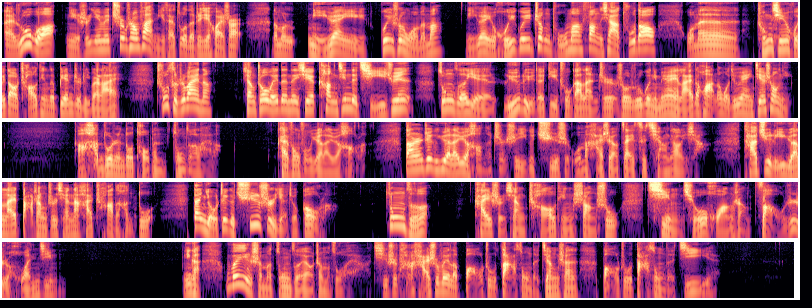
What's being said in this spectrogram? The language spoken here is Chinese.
哎，如果你是因为吃不上饭你才做的这些坏事儿，那么你愿意归顺我们吗？你愿意回归正途吗？放下屠刀，我们重新回到朝廷的编制里边来。除此之外呢，像周围的那些抗金的起义军，宗泽也屡屡的递出橄榄枝，说如果你们愿意来的话，那我就愿意接受你。啊，很多人都投奔宗泽来了，开封府越来越好了。当然，这个越来越好呢，只是一个趋势。我们还是要再次强调一下，它距离原来打仗之前那还差的很多。但有这个趋势也就够了。宗泽开始向朝廷上书，请求皇上早日还京。你看，为什么宗泽要这么做呀？其实他还是为了保住大宋的江山，保住大宋的基业。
